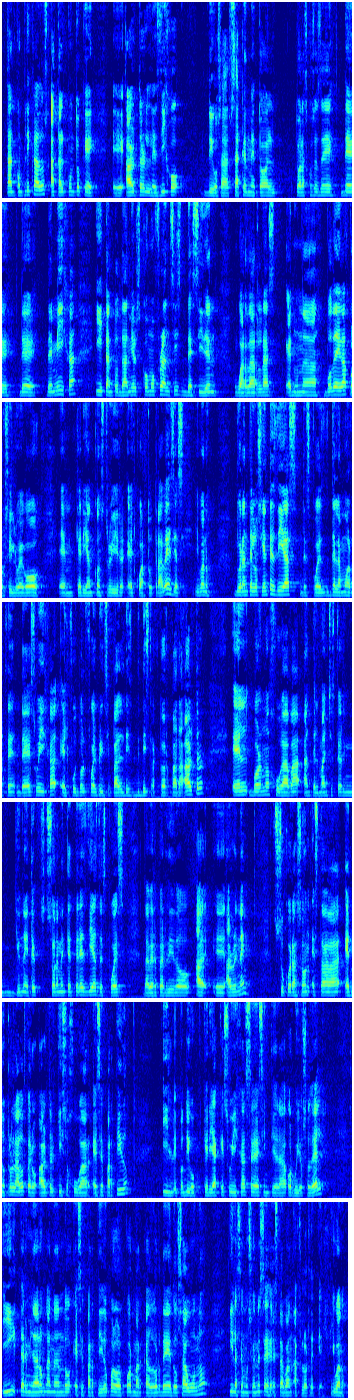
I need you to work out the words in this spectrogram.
tan complicados, a tal punto que eh, Arthur les dijo, digo, o sáquenme todas las cosas de, de, mi hija, y tanto Daniels como Francis deciden guardarlas en una bodega por si luego em, querían construir el cuarto otra vez y así. Y bueno, durante los siguientes días, después de la muerte de su hija, el fútbol fue el principal distractor para Arthur. El Bournemouth jugaba ante el Manchester United solamente tres días después de haber perdido a, eh, René. Su corazón estaba en otro lado, pero Arthur quiso jugar ese partido y pues digo, quería que su hija se sintiera orgulloso de él y terminaron ganando ese partido por, por marcador de 2 a 1 y las emociones estaban a flor de piel. Y bueno,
